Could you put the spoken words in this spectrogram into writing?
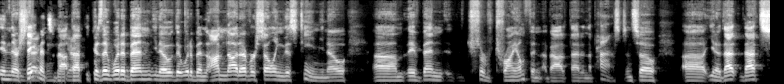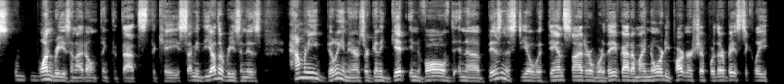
in their exactly. statements about yeah. that because they would have been you know they would have been i'm not ever selling this team you know um, they've been sort of triumphant about that in the past and so uh, you know that that's one reason i don't think that that's the case i mean the other reason is how many billionaires are going to get involved in a business deal with dan snyder where they've got a minority partnership where they're basically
